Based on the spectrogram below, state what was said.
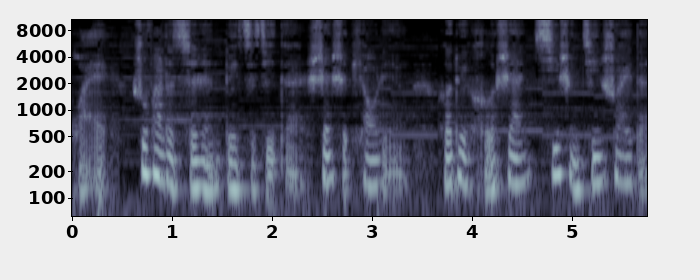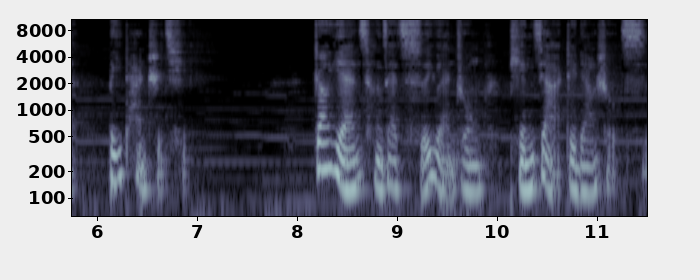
怀，抒发了词人对自己的身世飘零。和对河山西盛今衰的悲叹之情。张炎曾在词源中评价这两首词：“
